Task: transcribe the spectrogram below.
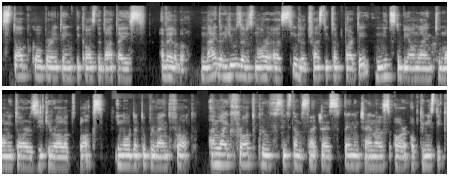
stop cooperating because the data is available neither users nor a single trusted third party needs to be online to monitor ZK rollup blocks in order to prevent fraud. Unlike fraud proof systems such as payment channels or optimistic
